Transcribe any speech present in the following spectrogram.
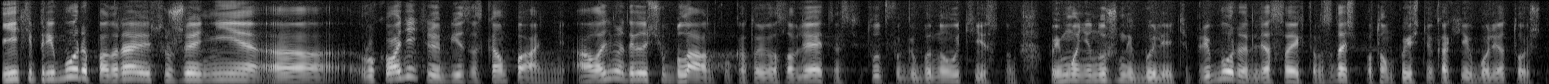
И эти приборы понравились уже не э, руководителю бизнес-компании, а Владимиру Давидовичу Бланку, который возглавляет институт ФГБ Наутисну. Ему не нужны были эти приборы для своих там, задач, потом поясню, каких более точных.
